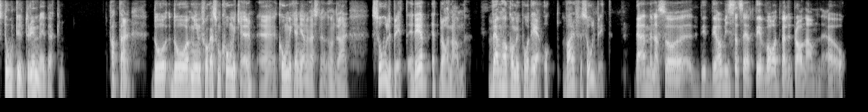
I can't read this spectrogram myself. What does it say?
stort utrymme i böckerna. Fattar. Då, då min fråga som komiker, eh, komikern Janne Westlund undrar, Solbritt, är det ett bra namn? Vem har kommit på det och varför Solbritt? Nej, men alltså, det, det, har visat sig att det var ett väldigt bra namn eh, och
